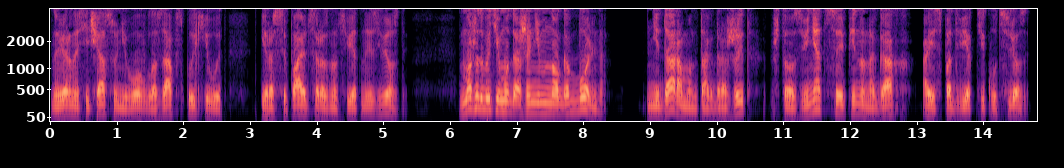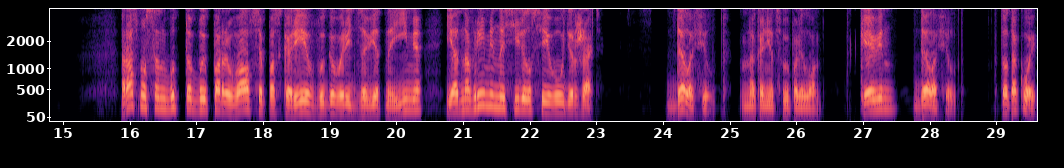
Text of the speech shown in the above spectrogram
Наверное, сейчас у него в глазах вспыхивают и рассыпаются разноцветные звезды. Может быть, ему даже немного больно. Недаром он так дрожит, что звенят цепи на ногах, а из-под век текут слезы. Расмуссен будто бы порывался поскорее выговорить заветное имя и одновременно силился его удержать. «Делафилд», — наконец выпалил он. «Кевин Делафилд». «Кто такой?»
